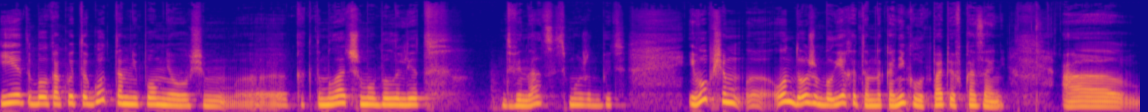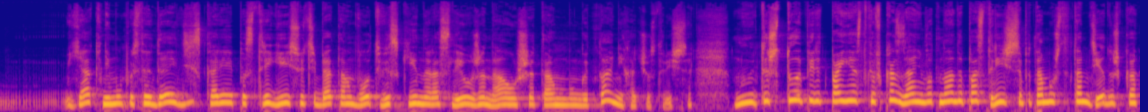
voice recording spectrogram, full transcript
И это был какой-то год, там не помню, в общем, э, как-то младшему было лет 12, может быть. И, в общем, э, он должен был ехать там на каникулы к папе в Казань. А я к нему представляю, да иди скорее постригись, у тебя там вот виски наросли уже на уши. Там он говорит, да, не хочу стричься. Ну ты что, перед поездкой в Казань вот надо постричься, потому что там дедушка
